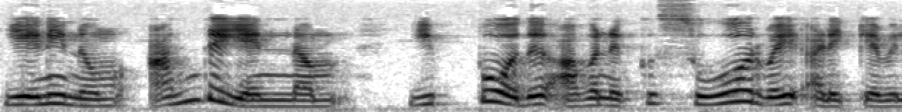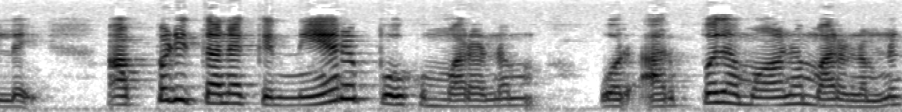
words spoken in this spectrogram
எனினும் அந்த எண்ணம் இப்போது அவனுக்கு சோர்வை அளிக்கவில்லை. அப்படி தனக்கு நேரப்போகும் மரணம் ஒரு அற்புதமான மரணம்னு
